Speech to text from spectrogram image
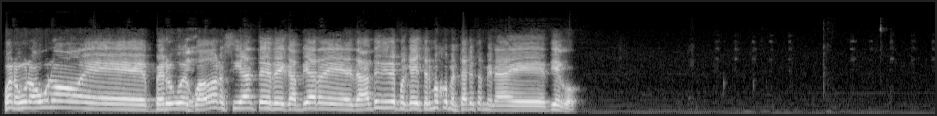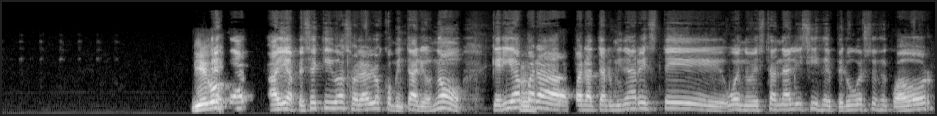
Bueno, uno a uno, eh, Perú-Ecuador, sí, antes de cambiar de, antes de, porque ahí tenemos comentarios también, eh, Diego. Diego. Ah, ya, pensé que ibas a hablar los comentarios. No, quería ah. para, para terminar este, bueno, este análisis de Perú versus Ecuador.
